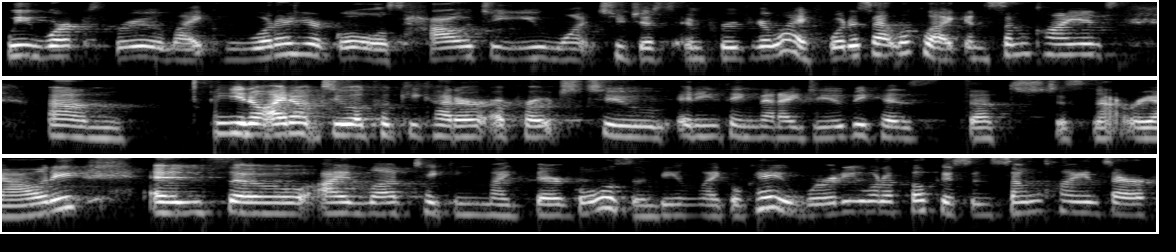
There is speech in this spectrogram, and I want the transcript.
we work through like what are your goals? How do you want to just improve your life? What does that look like? And some clients um you know, I don't do a cookie cutter approach to anything that I do because that's just not reality. And so I love taking like their goals and being like, okay, where do you want to focus? And some clients are,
